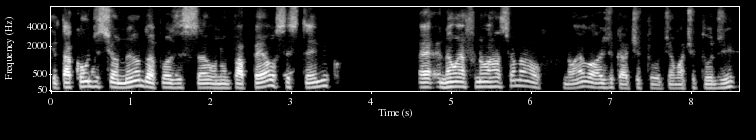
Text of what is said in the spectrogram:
que está condicionando a posição num papel sistêmico, é, não, é, não é racional, não é lógica a atitude, é uma atitude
